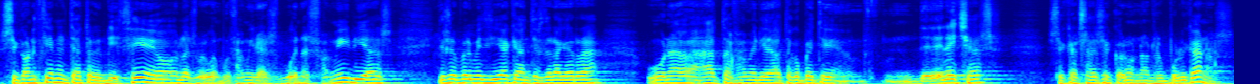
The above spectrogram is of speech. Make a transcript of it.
se, conocían en el teatro del liceo, las familias, buenas familias, y eso permitía que antes de la guerra una alta familia de alto copete de derechas se casase con unos republicanos.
